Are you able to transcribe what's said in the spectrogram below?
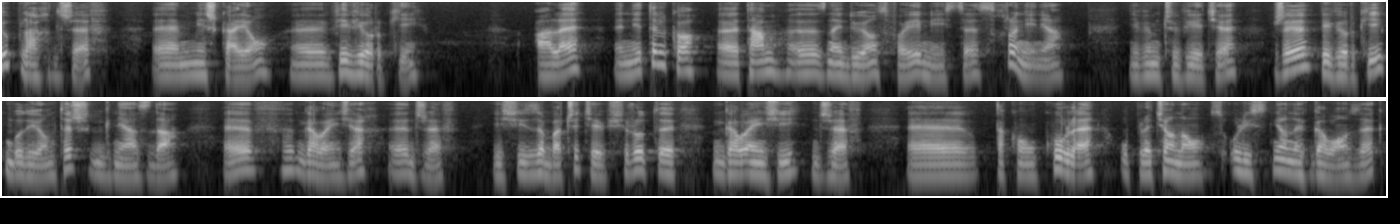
Dziuplach drzew e, mieszkają e, wiewiórki, ale nie tylko e, tam znajdują swoje miejsce schronienia. Nie wiem, czy wiecie, że wiewiórki budują też gniazda w gałęziach drzew. Jeśli zobaczycie wśród gałęzi drzew taką kulę uplecioną z ulistnionych gałązek,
